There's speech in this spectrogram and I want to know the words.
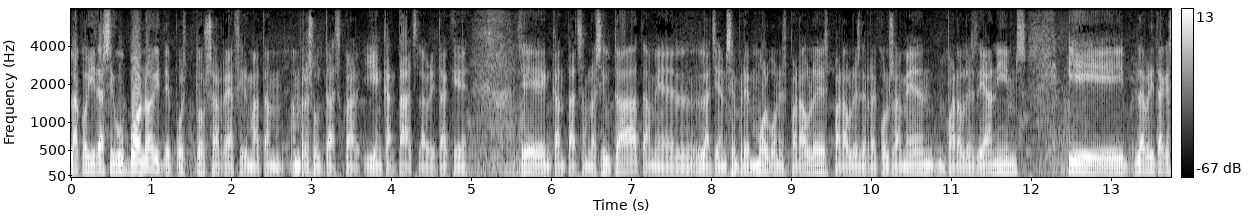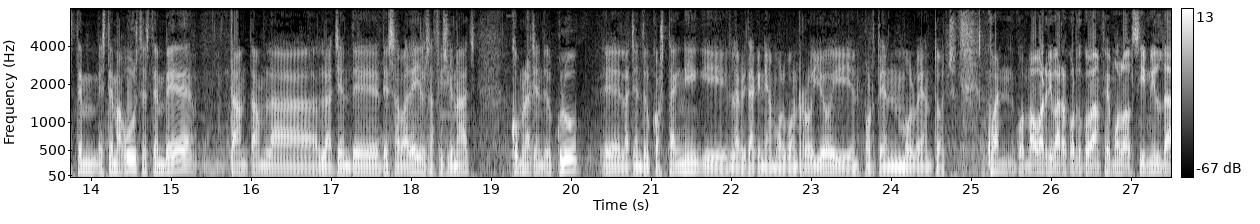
l'acollida ha sigut bona i després tot s'ha reafirmat amb, amb resultats, clar, i encantats, la veritat que eh, encantats amb la ciutat, amb el, la gent sempre molt bones paraules, paraules de recolzament, paraules d'ànims. I la veritat que estem, estem a gust, estem bé, tant amb la, la gent de, de Sabadell, els aficionats, com la gent del club, eh, la gent del cos tècnic i la veritat que n'hi ha molt bon rotllo i ens portem molt bé amb tots. Quan, quan vau arribar recordo que van fer molt el símil de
